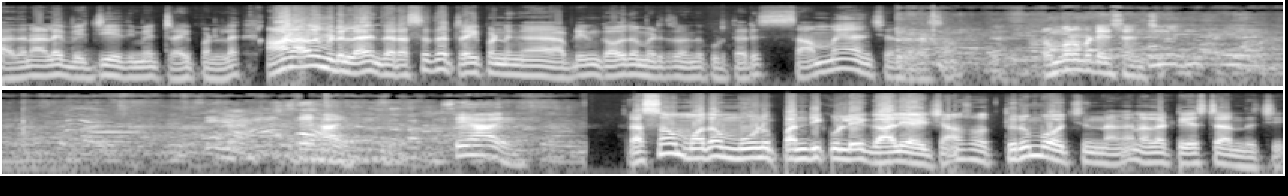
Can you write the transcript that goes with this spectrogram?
அதனால வெஜ்ஜு எதுவுமே ட்ரை பண்ணல. ஆனாலும் விடல. இந்த ரசத்தை ட்ரை பண்ணுங்க அப்படின்னு கௌதம் எடுத்துகிட்டு வந்து கொடுத்தாரு. செம்மையாக இருந்துச்சு அந்த ரசம். ரொம்ப ரொம்ப டேஸ்டாக இருந்துச்சு. சே ஹாய் சே ஹாய் ரசம் மொதல் மூணு பந்திக்குள்ளேயே காலி ஆயிடுச்சான் ஸோ திரும்ப வச்சுருந்தாங்க. நல்லா டேஸ்ட்டாக இருந்துச்சு.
